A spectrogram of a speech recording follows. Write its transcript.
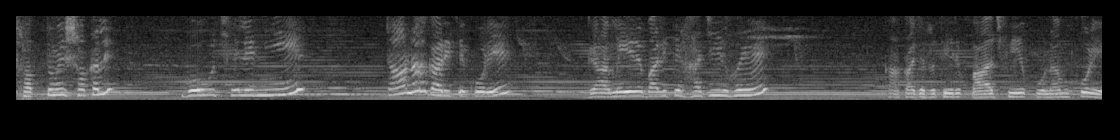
সপ্তমীর সকালে বউ ছেলে নিয়ে টানা গাড়িতে করে গ্রামের বাড়িতে হাজির হয়ে কাকা জাটাতের পা ছুঁয়ে প্রণাম করে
